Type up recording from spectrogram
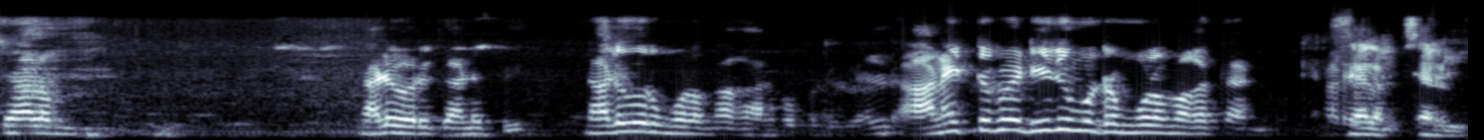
சேலம் நடுவருக்கு அனுப்பி நடுவர் மூலமாக அனுப்பப்பட்டது அனைத்துமே நீதிமன்றம் மூலமாகத்தான் சேலம் சேலம்.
